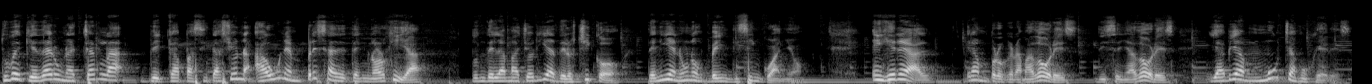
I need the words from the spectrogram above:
tuve que dar una charla de capacitación a una empresa de tecnología donde la mayoría de los chicos tenían unos 25 años. En general, eran programadores, diseñadores y había muchas mujeres.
